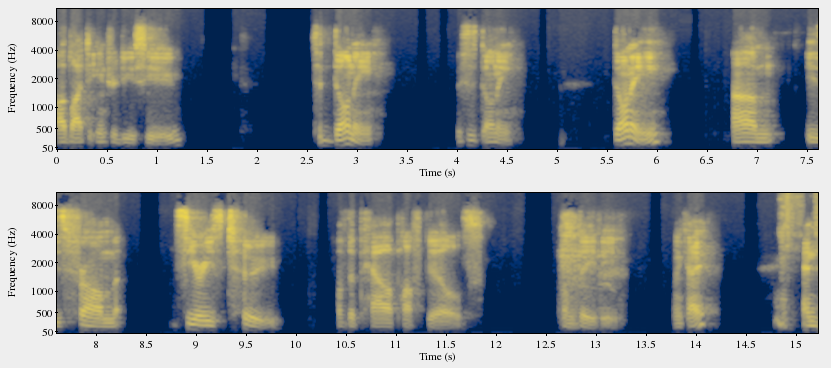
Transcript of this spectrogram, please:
i'd like to introduce you to donny this is donny donny um, is from series two of the powerpuff girls on veve okay and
